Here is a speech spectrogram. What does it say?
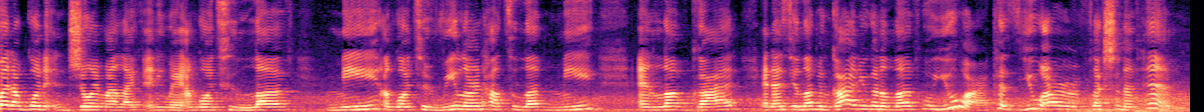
but I'm going to enjoy my life anyway. I'm going to love me. I'm going to relearn how to love me and love God. And as you're loving God, you're going to love who you are because you are a reflection of Him.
